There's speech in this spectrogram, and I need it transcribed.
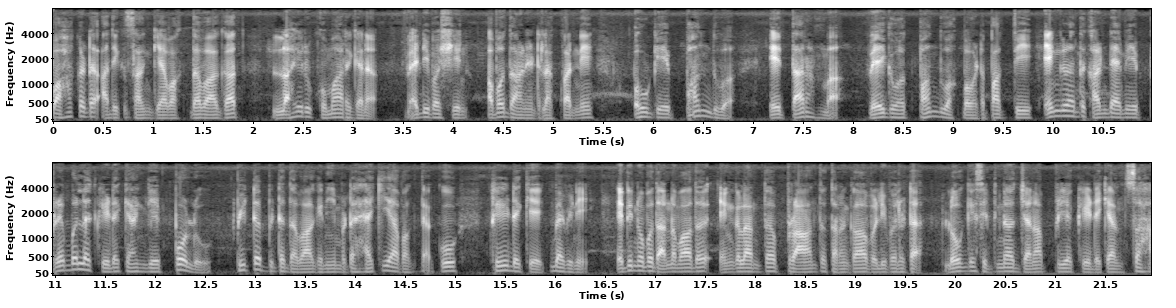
පහකට අධික සංඛ්‍යාවක් දවාගත් ලහිරු කුමාර ගැන වැඩි වශයෙන් අවධානයට ලක්වන්නේ ඔහුගේ පන්දුව ඒ තරම්ම වේගවත් පන්දුවක් බවට පත්වී එංගලන්ත කණ්ඩෑමේ ප්‍රබල ක්‍රීඩකයන්ගේ පොළු පිට පිට දවා ගැනීමට හැකියාවක් දක්වූ ක්‍රීඩකයෙක් බැවිනි. එතින් ඔබ දන්නවාද එංගලන්ත ප්‍රාන්ත තරඟාවලිවලට ලෝකෙ සිටින ජනප්‍රිය ක්‍රීඩකයන් සහ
